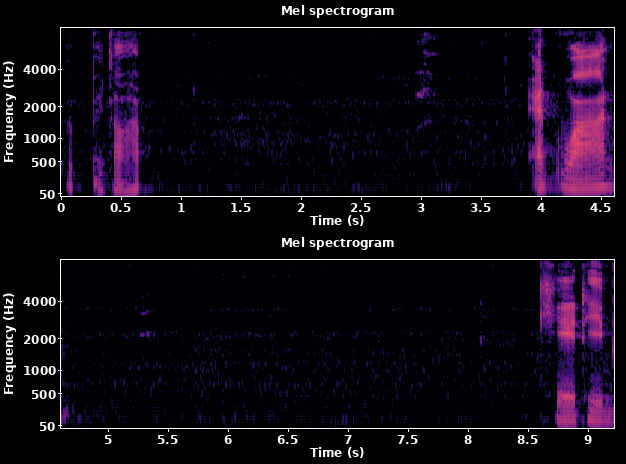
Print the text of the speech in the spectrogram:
ปึ๊บไปต่อครับ Advance KTB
